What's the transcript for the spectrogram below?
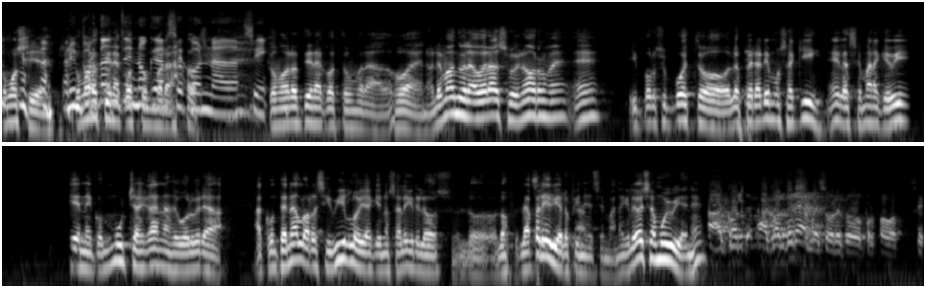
Como siempre. Lo como nos tiene importante es no quedarse con nada, sí. Como no tiene acostumbrados. Bueno, le mando un abrazo enorme, ¿eh? Y por supuesto, lo esperaremos aquí, ¿eh? La semana que viene, con muchas ganas de volver a, a contenerlo, a recibirlo y a que nos alegre los, los- los- la previa a los fines de semana. Que le vaya muy bien, ¿eh? A, con- a contenerme sobre todo, por favor. Sí.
